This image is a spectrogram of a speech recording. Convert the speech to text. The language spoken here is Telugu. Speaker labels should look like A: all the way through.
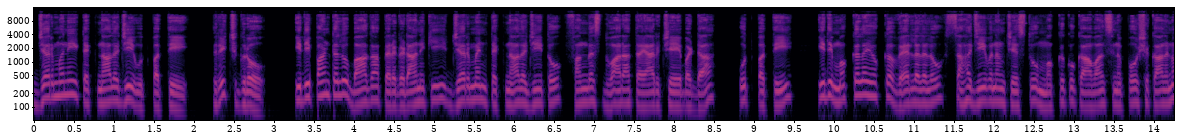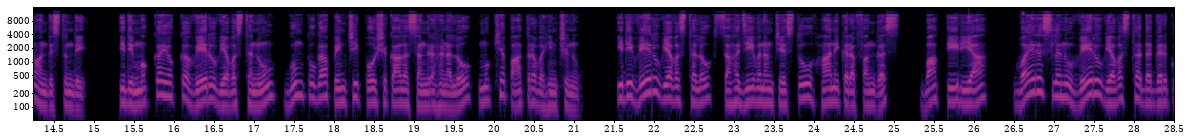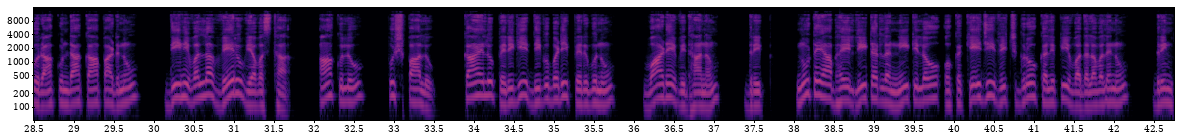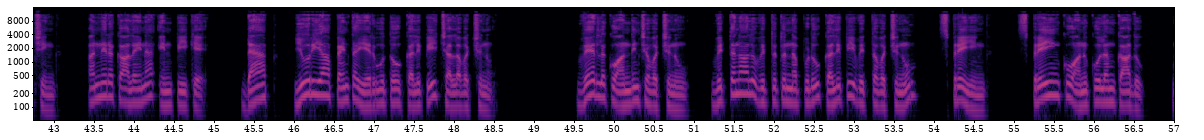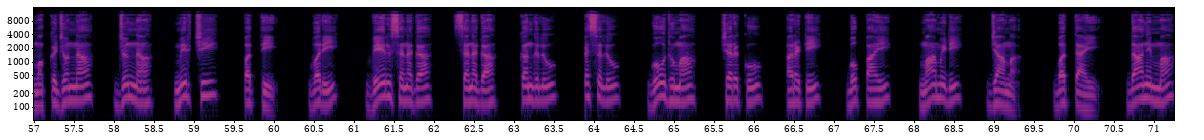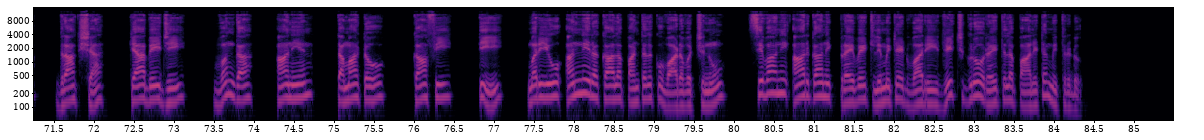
A: జర్మనీ టెక్నాలజీ ఉత్పత్తి రిచ్ గ్రో. ఇది పంటలు బాగా పెరగడానికి జర్మన్ టెక్నాలజీతో ఫంగస్ ద్వారా తయారు చేయబడ్డ ఉత్పత్తి. ఇది మొక్కల యొక్క వేర్లలలో సహజీవనం చేస్తూ మొక్కకు కావాల్సిన పోషకాలను అందిస్తుంది. ఇది మొక్క యొక్క వేరు వ్యవస్థను గుంపుగా పెంచి పోషకాల సంగ్రహణలో ముఖ్య పాత్ర వహించును. ఇది వేరు వ్యవస్థలో సహజీవనం చేస్తూ హానికర ఫంగస్ బాక్టీరియా వైరస్లను వేరు వ్యవస్థ దగ్గరకు రాకుండా కాపాడును. దీనివల్ల వేరు వ్యవస్థ. ఆకులు పుష్పాలు కాయలు పెరిగి దిగుబడి పెరుగును. వాడే విధానం డ్రిప్. నూట యాభై లీటర్ల నీటిలో ఒక కేజీ రిచ్ గ్రో కలిపి వదలవలెను. డ్రించింగ్. అన్ని రకాలైన ఎన్పీకే డాప్ యూరియా పెంట ఎరువుతో కలిపి చల్లవచ్చును. వేర్లకు అందించవచ్చును. విత్తనాలు విత్తుతున్నప్పుడు కలిపి విత్తవచ్చును. స్ప్రేయింగ్. స్ప్రేయింగ్కు అనుకూలం కాదు. మొక్కజొన్న జొన్న మిర్చి పత్తి వరి వేరుశనగ శనగ కందులు పెసలు గోధుమ చెరకు అరటి బొప్పాయి మామిడి జామ బత్తాయి దానిమ్మ ద్రాక్ష క్యాబేజీ వంగ ఆనియన్ టమాటో కాఫీ టీ మరియు అన్ని రకాల పంటలకు వాడవచ్చును. శివాని ఆర్గానిక్ ప్రైవేట్ లిమిటెడ్ వారి రిచ్ గ్రో రైతుల పాలిట మిత్రుడు.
